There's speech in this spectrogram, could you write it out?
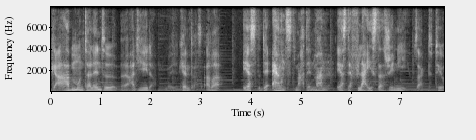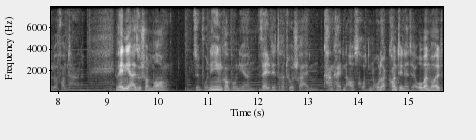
Gaben und Talente äh, hat jeder. Ihr kennt das. Aber erst der Ernst macht den Mann. Erst der Fleiß das Genie, sagt Theodor Fontane. Wenn ihr also schon morgen Symphonien komponieren, Weltliteratur schreiben, Krankheiten ausrotten oder Kontinente erobern wollt,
